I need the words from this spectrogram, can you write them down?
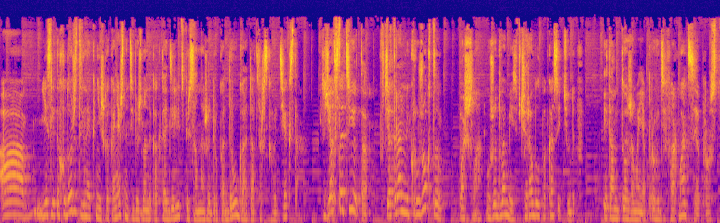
А если это художественная книжка, конечно, тебе же надо как-то отделить персонажей друг от друга, от авторского текста. Я, кстати, это, в театральный кружок-то пошла. Уже два месяца. Вчера был показ этюдов. И там тоже моя профдеформация просто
